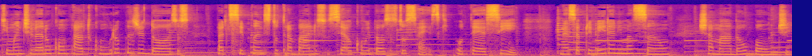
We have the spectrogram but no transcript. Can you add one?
que mantiveram contato com grupos de idosos participantes do Trabalho Social com Idosos do SESC, o TSI. Nessa primeira animação, chamada O Bonde,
